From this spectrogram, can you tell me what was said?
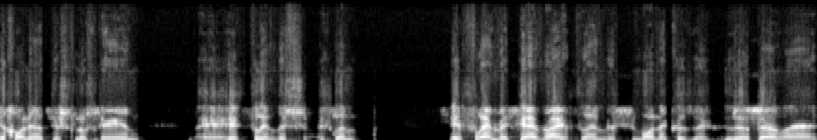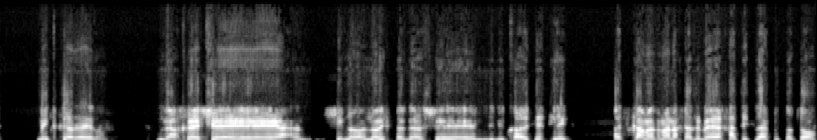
יכול להיות ש-30, 20, 20, 27, 28 כזה, זה יותר uh, מתקרב. ואחרי ש... שלא לא הסתדר שבדיוק אריק יקליק, אז כמה זמן אחרי זה בערך את הקלטת אותו?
